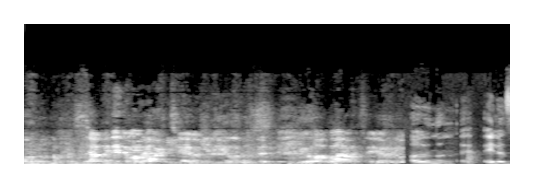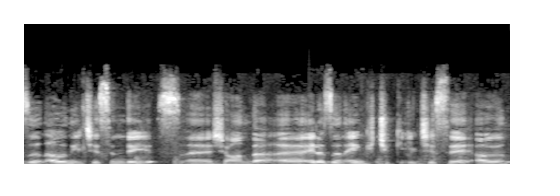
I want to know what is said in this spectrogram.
Onun. Tabii dedim abartıyor. Gidiyoruz. Yok abartıyor. Ağı'nın, Elazığ'ın Ağın ilçesindeyiz e, şu anda. E, Elazığ'ın en küçük ilçesi Ağın.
